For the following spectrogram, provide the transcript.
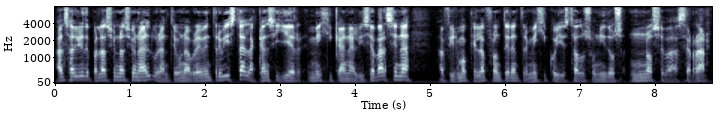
Al salir de Palacio Nacional, durante una breve entrevista, la canciller mexicana Alicia Bárcena afirmó que la frontera entre México y Estados Unidos no se va a cerrar.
